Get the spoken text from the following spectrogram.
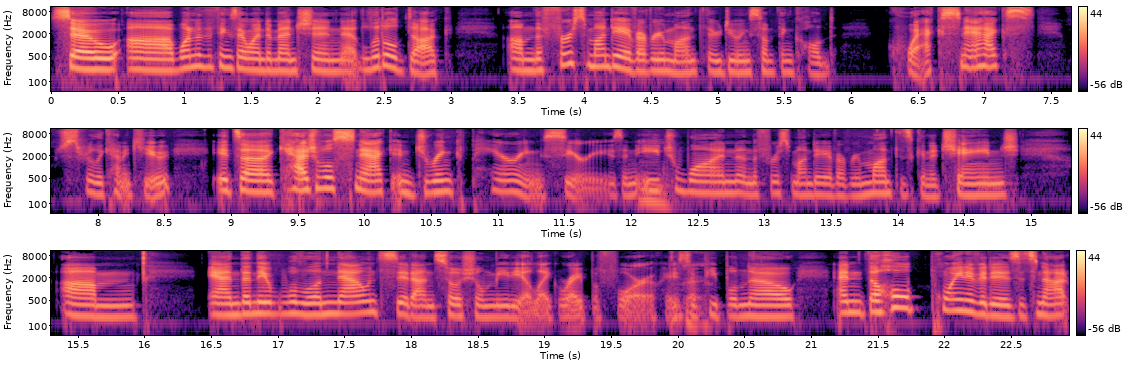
So uh, one of the things I wanted to mention at Little Duck, um, the first Monday of every month, they're doing something called Quack Snacks, which is really kind of cute. It's a casual snack and drink pairing series, and each one on the first Monday of every month is going to change. Um, and then they will announce it on social media like right before okay, so people know and the whole point of it is it's not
